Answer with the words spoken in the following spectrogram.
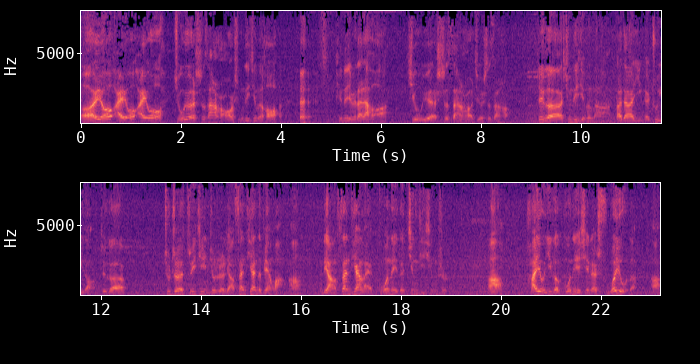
哎呦哎呦哎呦！九月十三号，兄弟姐妹好，兄弟姐妹大家好啊！九月十三号，九月十三号，这个兄弟姐妹们啊，大家应该注意到，这个就这最近就是两三天的变化啊，两三天来国内的经济形势啊，还有一个国内现在所有的啊，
